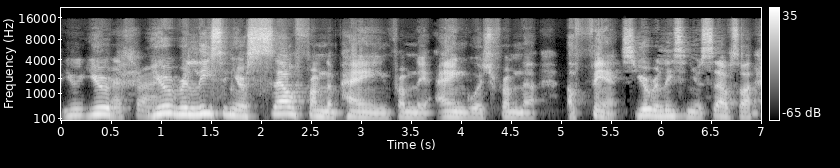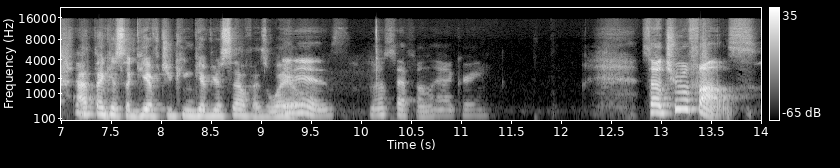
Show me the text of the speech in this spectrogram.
You you're right. you're releasing yourself from the pain, from the anguish, from the offense. You're releasing yourself. So I, I, think it's a gift you can give yourself as well. It is. Most definitely. I agree. So true or false?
